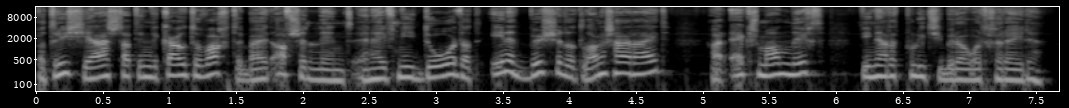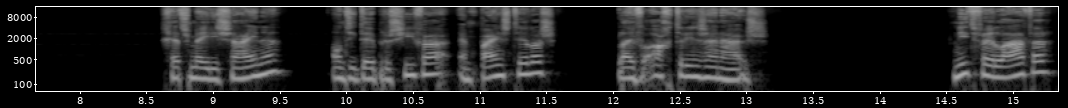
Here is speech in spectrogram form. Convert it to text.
Patricia staat in de kou te wachten bij het afzendlint en heeft niet door dat in het busje dat langs haar rijdt haar ex-man ligt die naar het politiebureau wordt gereden. Gerts medicijnen, antidepressiva en pijnstillers blijven achter in zijn huis. Niet veel later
